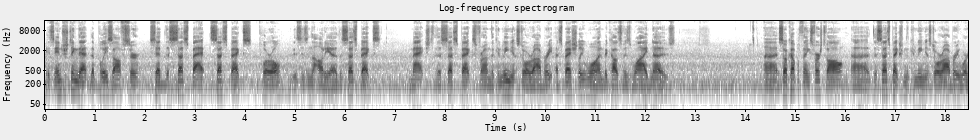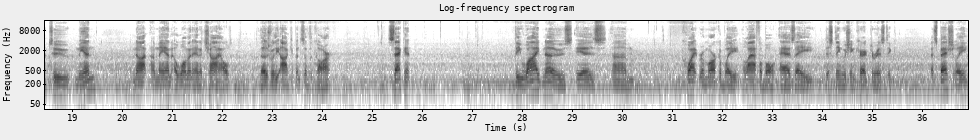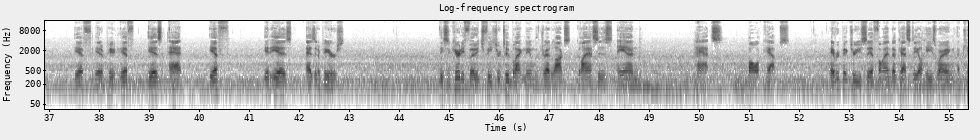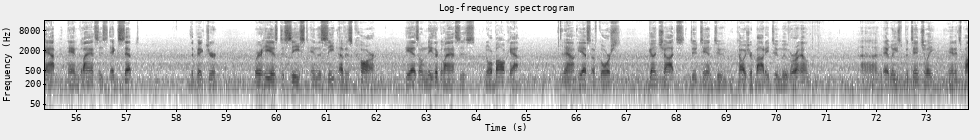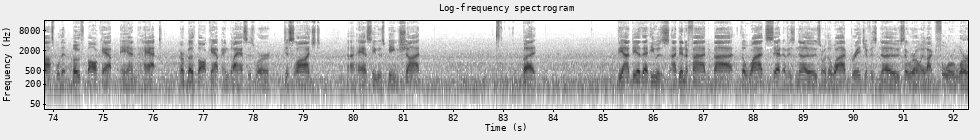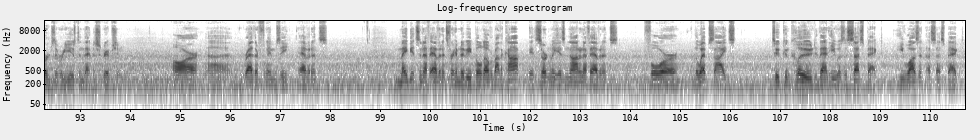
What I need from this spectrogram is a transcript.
It's interesting that the police officer said the suspect suspects plural, this is in the audio, the suspects matched the suspects from the convenience store robbery, especially one because of his wide nose. Uh, so, a couple things. First of all, uh, the suspects from the convenience store robbery were two men, not a man, a woman, and a child. Those were the occupants of the car. Second, the wide nose is um, quite remarkably laughable as a distinguishing characteristic, especially if it appear if is at if it is as it appears. The security footage featured two black men with dreadlocks, glasses, and hats, ball caps. Every picture you see of Philando Castile, he's wearing a cap and glasses, except the picture where he is deceased in the seat of his car. He has on neither glasses nor ball cap. Now, yes, of course, gunshots do tend to cause your body to move around, uh, at least potentially, and it's possible that both ball cap and hat, or both ball cap and glasses, were dislodged uh, as he was being shot. But the idea that he was identified by the wide set of his nose or the wide bridge of his nose, there were only like four words that were used in that description, are uh, rather flimsy evidence. Maybe it's enough evidence for him to be pulled over by the cop. It certainly is not enough evidence for the websites to conclude that he was a suspect. He wasn't a suspect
